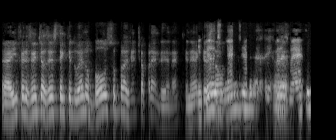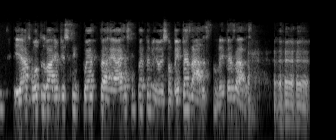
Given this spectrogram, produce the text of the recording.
É, infelizmente, às vezes tem que doer no bolso para a gente aprender, né? Que nem a infelizmente, questão... infelizmente, é. e as multas variam de 50 reais a 50 milhões, são bem pesadas, são bem pesadas. É,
